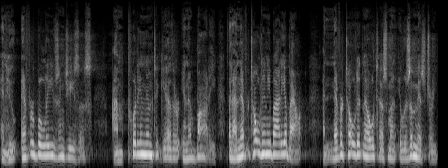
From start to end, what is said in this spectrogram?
and whoever believes in Jesus, I'm putting them together in a body that I never told anybody about. I never told it in the Old Testament. It was a mystery.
